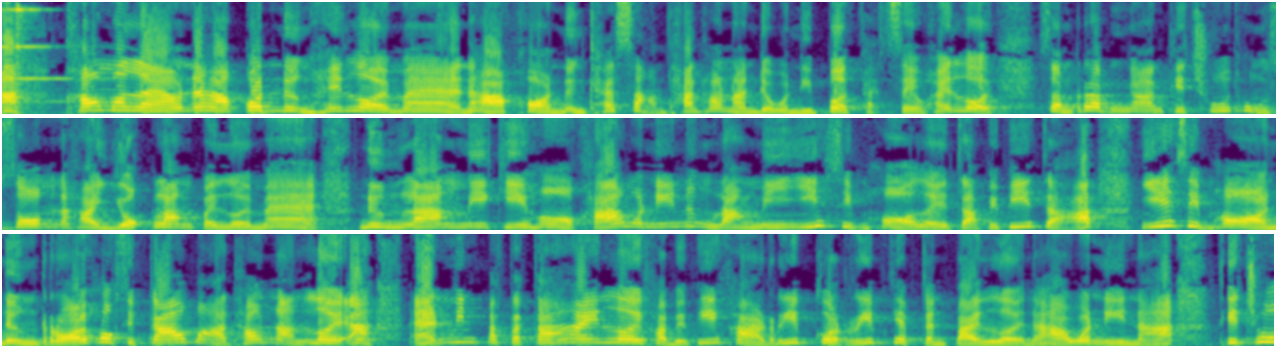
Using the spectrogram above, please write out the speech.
อะ แล้วนะคะกดหนึ่งให้เลยแม่นะคะ ขอหนึ่งแค่ 3 ท่านเท่านั้น เดี๋ยววันนี้เปิดแฟลชเซลให้เลยสำหรับงานทิชชู่ถุงส้มนะคะ ยกลังไปเลยแม่1ลังมีกี่ห่อคะวันนี้ 1 ลังมี 20 ห่อเลยจ้ะพี่ๆจ๋า20 ห่อ 169 บาทเท่านั้นเลยอะแอดมินปักตะกร้าให้เลยค่ะพี่ๆค่ะรีบกดรีบเก็บกันไปเลยนะคะ วันนี้นะทิชชู่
